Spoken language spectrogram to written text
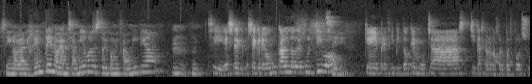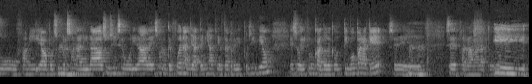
si no veo a mi gente, no veo a mis amigos, estoy con mi familia. Mm. Sí, ese- se creó un caldo de cultivo Sí. Que precipitó que muchas chicas que a lo mejor pues por su familia o por su Ujú. personalidad o sus inseguridades o lo que fueran ya tenían cierta predisposición, eso hizo un caldo de cultivo para que se, Ujú. se desparramara todo. Y,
